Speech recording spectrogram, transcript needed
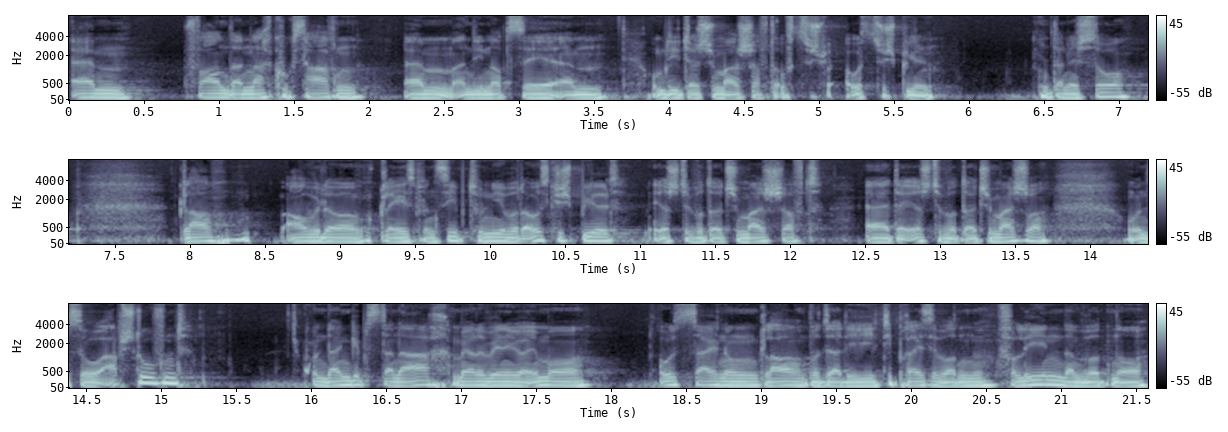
ähm, fahren dann nach Cuxhaven ähm, an die Nordsee, ähm, um die deutsche auszusp auszuspielen. Und dann ist so, klar, auch wieder gleiches Prinzip, Turnier wird ausgespielt, erste wird deutsche Meisterschaft, äh, der erste wird deutsche Meister und so abstufend. Und dann gibt es danach mehr oder weniger immer Auszeichnungen, klar, wird ja die, die Preise werden verliehen, dann wird noch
